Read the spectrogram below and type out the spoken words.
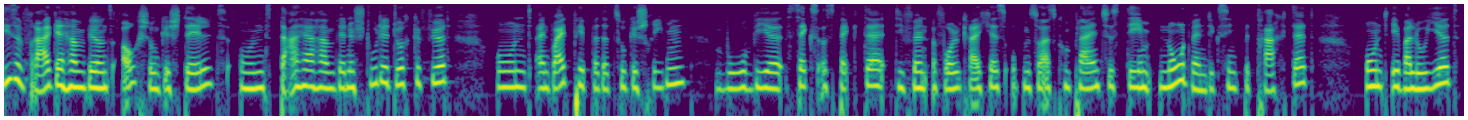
Diese Frage haben wir uns auch schon gestellt und daher haben wir eine Studie durchgeführt und ein White Paper dazu geschrieben, wo wir sechs Aspekte, die für ein erfolgreiches Open Source Compliance System notwendig sind, betrachtet und evaluiert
